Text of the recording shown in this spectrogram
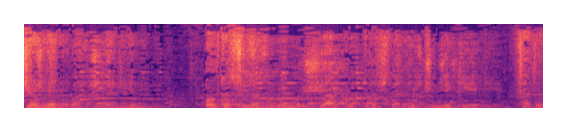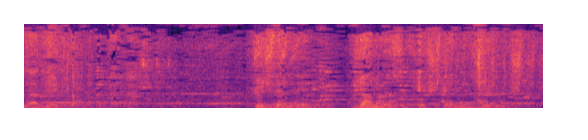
Cennet bahçelerinin ortasında kurulmuş yakut taşların içindeki çadırlarda ikamet ederler. Gözlerini yalnız eşlerine çevirmişlerdir.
